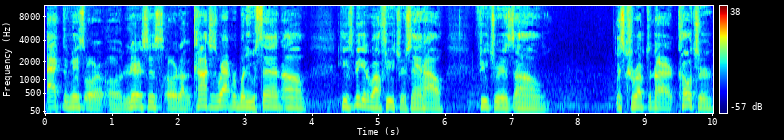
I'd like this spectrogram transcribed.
activist or, or lyricist or like a conscious rapper. But he was saying um, he was speaking about Future, saying how Future is um, is corrupting our culture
